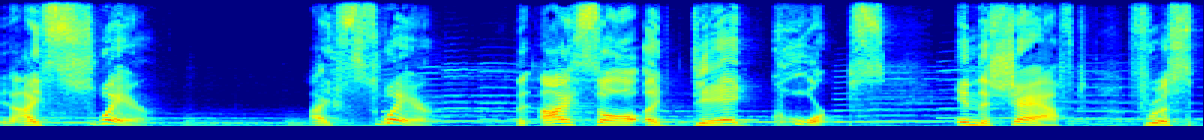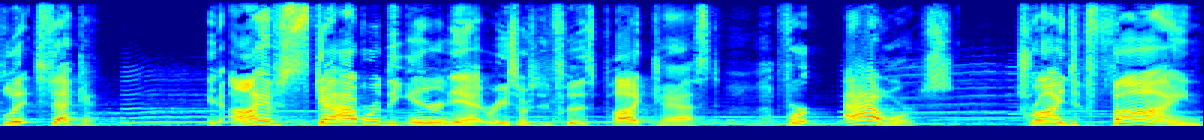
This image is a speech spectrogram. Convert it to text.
and I swear, I swear that I saw a dead corpse in the shaft for a split second. And I have scoured the internet researching for this podcast for hours trying to find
